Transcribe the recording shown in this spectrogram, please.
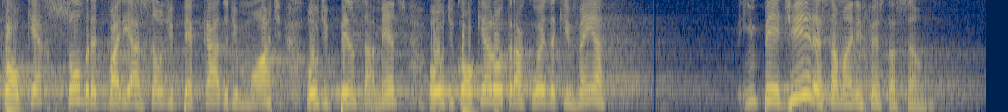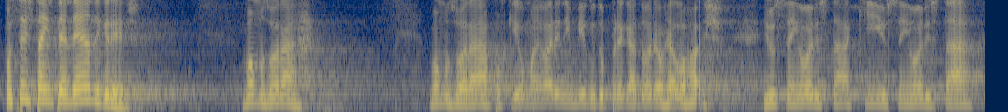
qualquer sombra de variação de pecado, de morte, ou de pensamentos, ou de qualquer outra coisa que venha impedir essa manifestação. Você está entendendo, igreja? Vamos orar. Vamos orar, porque o maior inimigo do pregador é o relógio, e o Senhor está aqui, o Senhor está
